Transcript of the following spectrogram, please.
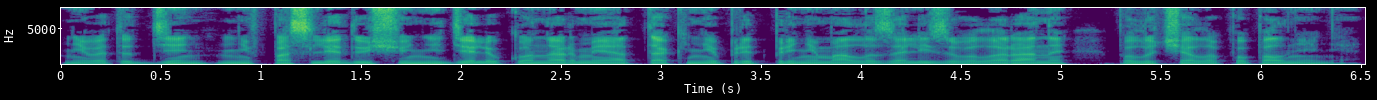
Ни в этот день, ни в последующую неделю конармия атак не предпринимала, зализывала раны, получала пополнение.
